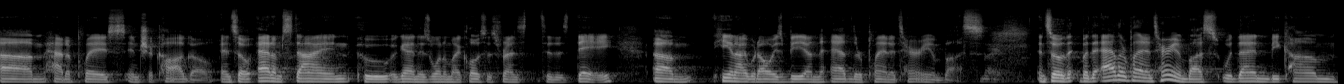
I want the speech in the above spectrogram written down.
um, had a place in Chicago. And so Adam Stein, who again is one of my closest friends to this day, um, he and I would always be on the Adler Planetarium bus. And so, the, but the Adler Planetarium bus would then become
